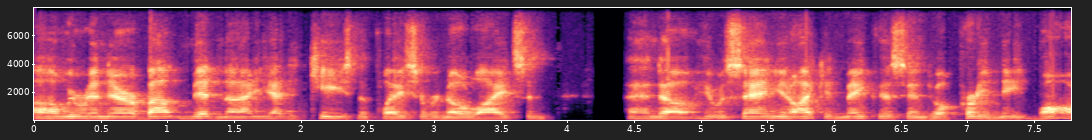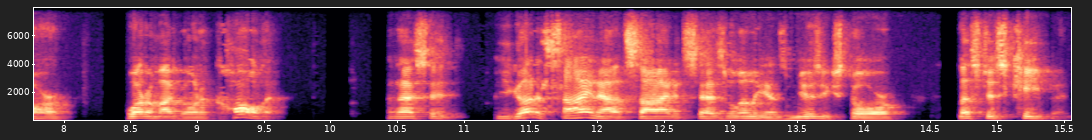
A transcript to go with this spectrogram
uh, we were in there about midnight. He had the keys to the place. There were no lights, and and uh, he was saying, you know, I can make this into a pretty neat bar. What am I going to call it? And I said, you got a sign outside. It says Lillian's Music Store. Let's just keep it.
